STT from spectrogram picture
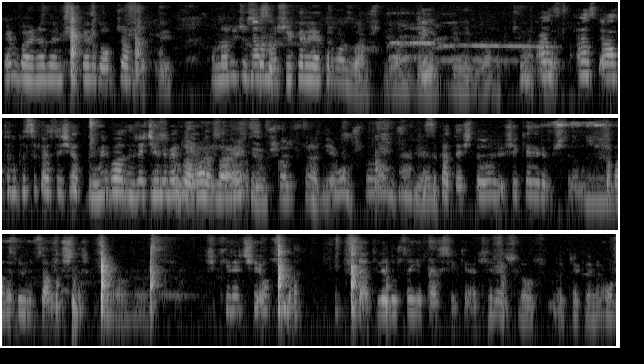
Hem kaynadı hem şekeri dolu çabucak diye. Onlar hiç Nasıl? ıslanma şekere yatırmazlarmış diyor. Kim? Çok Az, az altını kısık ateşe attım. Beni bazen reçeli ben burada var ekliyormuşlar üstüne diye olmuşlar olmuş Ha, diye. Kısık ateşte o şeker erimiştir onun. Hmm, Sabah suyunu salmıştır. Şu kireç şey olsun da. iki saat ile dursa yeter şeker. Kireçli olsun ötekini olur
